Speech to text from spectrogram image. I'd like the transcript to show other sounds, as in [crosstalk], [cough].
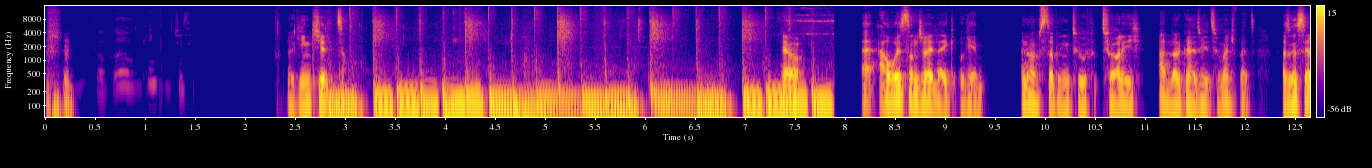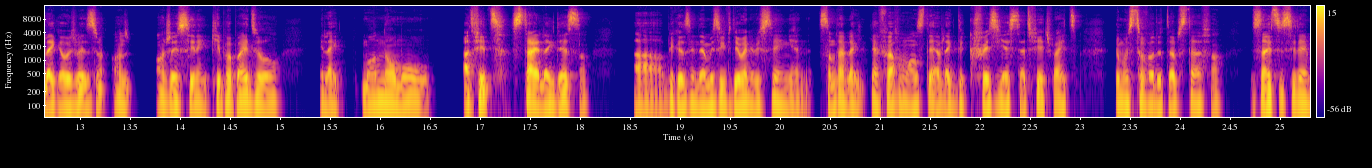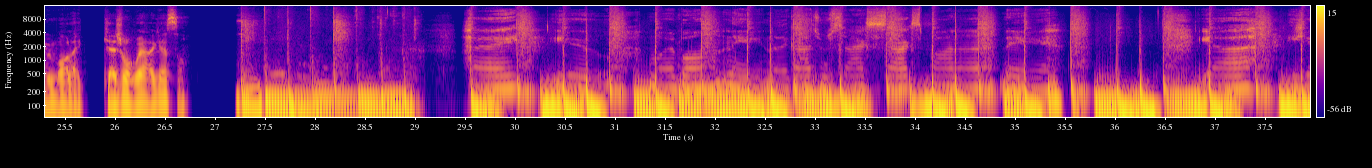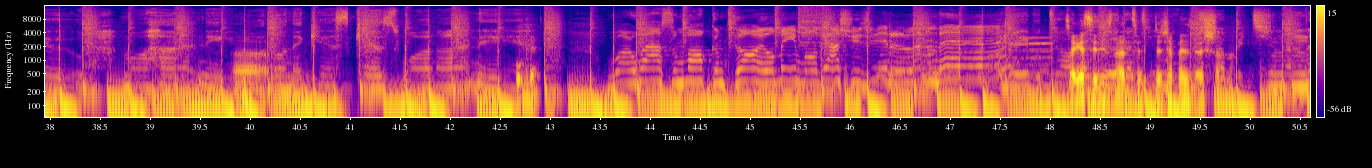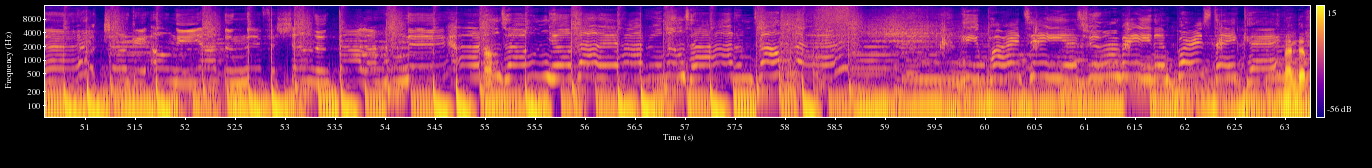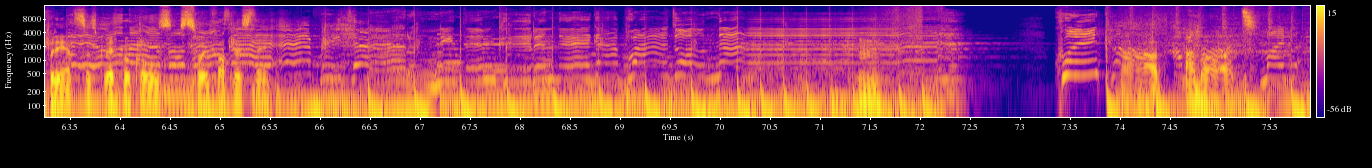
[coughs] Looking cute. No, I, I always enjoy like okay. I know I'm stopping too too early. I'm not gonna do it too much, but I was gonna say like I always enjoy seeing K-pop idol in like more normal outfit style like this uh, because in their music video and everything, and sometimes like their performance, they have like the craziest outfit, right? The most over the top stuff. It's nice to see them in more like casual wear, I guess. Hey, you, uh, okay. So I guess it is not the Japanese version. Huh. Man, they're putting out such great vocals so effortlessly. Mm. God, I'm out.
